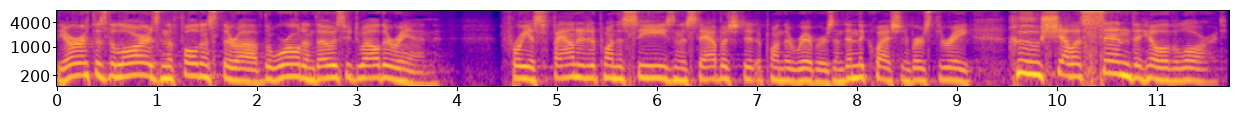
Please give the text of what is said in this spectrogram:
The earth is the Lord's and the fullness thereof, the world and those who dwell therein. For he has founded it upon the seas and established it upon the rivers. And then the question, verse 3 Who shall ascend the hill of the Lord?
